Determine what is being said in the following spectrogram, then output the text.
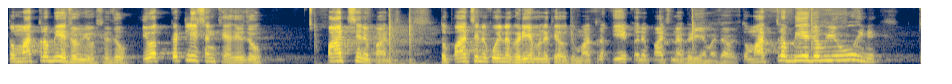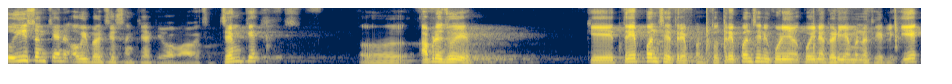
તો માત્ર બે જ અવયવ છે. જો, એવા કેટલી સંખ્યા છે? જો, પાંચ છે ને પાંચ. તો પાંચ ને કોઈના ઘડિયામાં નથી આવતું. માત્ર એક અને પાંચના ઘડિયામાં જ આવે. તો માત્ર બે જ અવયવ હોય ને, તો એ સંખ્યાને અવિભાજ્ય સંખ્યા કહેવામાં આવે છે. જેમ કે આપણે જોઈએ કે ત્રેપન છે ત્રેપન. તો ત્રેપન છે ને કોઈના ઘડિયામાં નથી. એટલે એક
